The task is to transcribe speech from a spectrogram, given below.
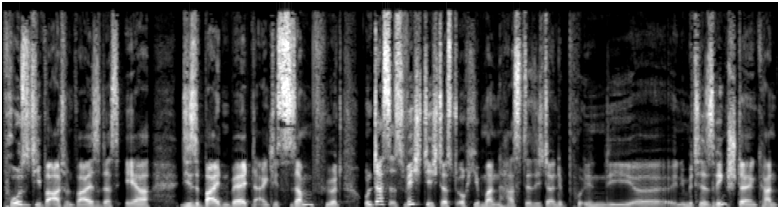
positive Art und Weise, dass er diese beiden Welten eigentlich zusammenführt. Und das ist wichtig, dass du auch jemanden hast, der sich da in die, in die, äh, in die Mitte des Rings stellen kann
